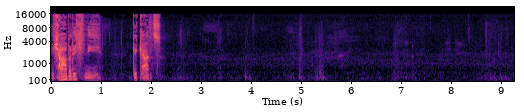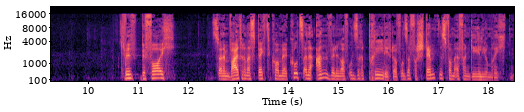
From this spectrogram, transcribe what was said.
ich habe dich nie gekannt. Ich will, bevor ich zu einem weiteren Aspekt komme, kurz eine Anwendung auf unsere Predigt, auf unser Verständnis vom Evangelium richten.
